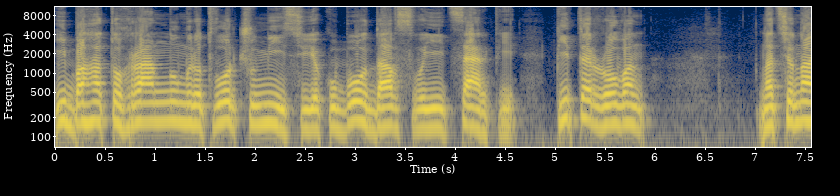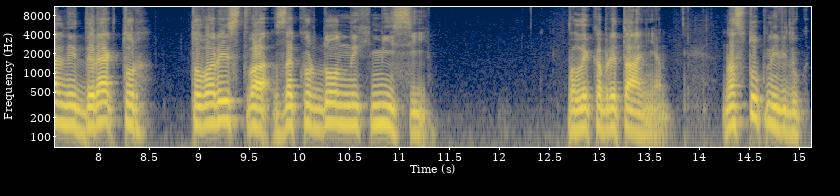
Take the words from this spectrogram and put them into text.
і багатогранну миротворчу місію, яку Бог дав своїй церкві. Пітер Рован, національний директор Товариства закордонних місій. Велика Британія. Наступний відгук.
